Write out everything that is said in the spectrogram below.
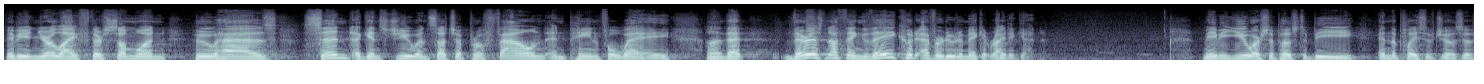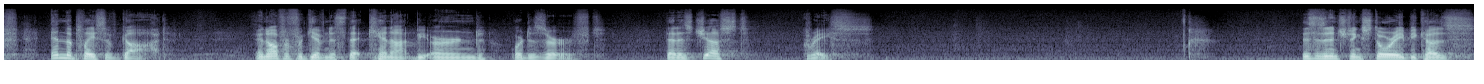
Maybe in your life, there's someone who has sinned against you in such a profound and painful way uh, that there is nothing they could ever do to make it right again. Maybe you are supposed to be in the place of Joseph, in the place of God, and offer forgiveness that cannot be earned or deserved. That is just grace. This is an interesting story because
